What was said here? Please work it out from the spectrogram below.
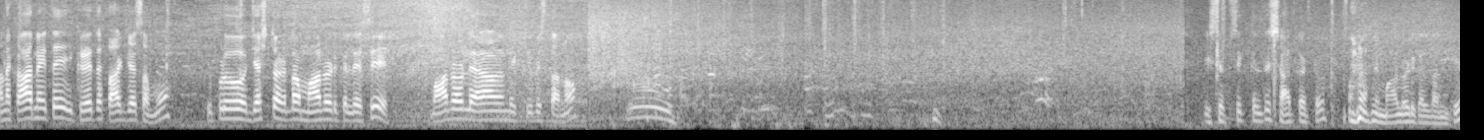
మన కార్ని అయితే ఇక్కడైతే పార్క్ చేసాము. ఇప్పుడు జస్ట్ అక్కడ మాల్ రోడ్కి వెళ్ళేసి మాల్ రోడ్లో ఎలా మీకు చూపిస్తాను. ఈ స్టెప్స్ వెళ్తే షార్ట్ కట్. మనం మాల్ రోడ్కి వెళ్ళడానికి.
